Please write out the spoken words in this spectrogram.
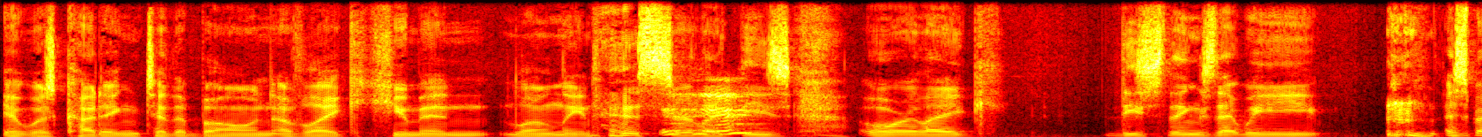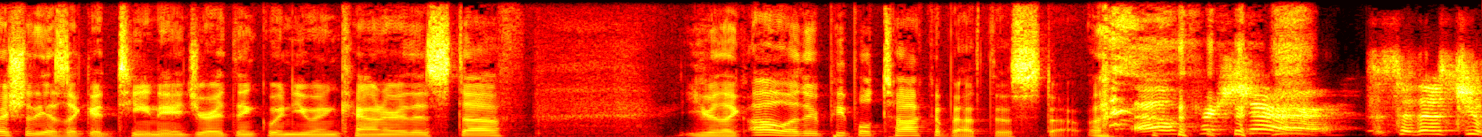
it was cutting to the bone of like human loneliness or mm-hmm. like these, or like these things that we especially as like a teenager, I think when you encounter this stuff, you're like, oh, other people talk about this stuff. oh, for sure. So those two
